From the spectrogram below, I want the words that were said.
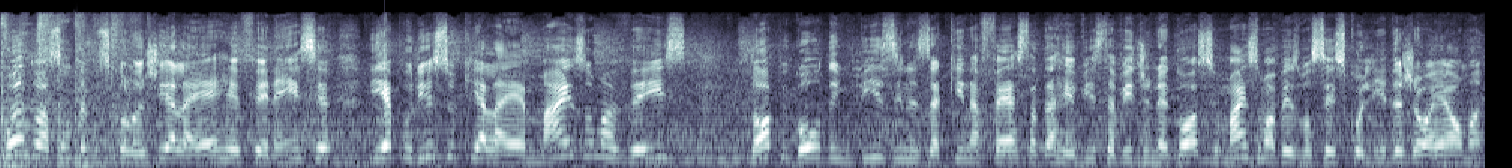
Quando o assunto é psicologia, ela é referência e é por isso que ela é mais uma vez Top Golden Business aqui na festa da revista Vídeo Negócio. Mais uma vez você é escolhida, Joelma,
